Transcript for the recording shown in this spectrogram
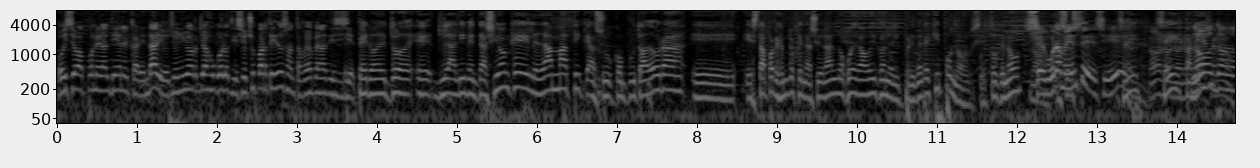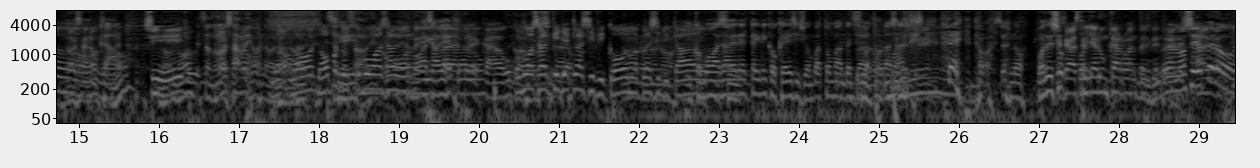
hoy se va a poner al día en el calendario. Junior ya jugó los 18 partidos, Santa Fe apenas 17. Pero dentro de la alimentación que le da Matic a su computadora, está, por ejemplo, que Nacional no juega hoy con el primer equipo, ¿no? ¿Cierto que no? Seguramente, sí. Sí, no, no, no, no, no, esa no, claro. Sí, esa no lo sabe. No, no, porque ¿cómo vas a ver? ¿Cómo vas a ver? ¿Cómo vas a ver que ya clasificó, no clasificado? ¿Y cómo vas a ver el técnico qué decisión va a tomar 24 horas antes? No, eso no. Por eso se va a estrellar un carro antes de entrar. No sé, pero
